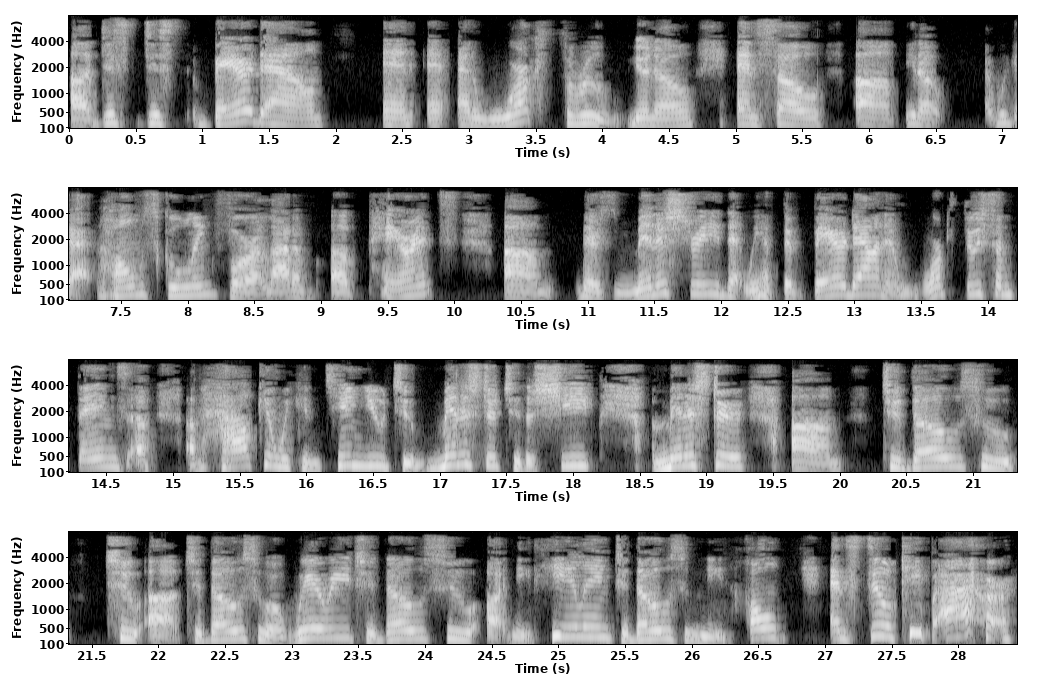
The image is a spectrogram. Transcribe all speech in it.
uh, just, just bear down and, and, and work through, you know, and so, um, you know, we got homeschooling for a lot of, of parents. Um, there's ministry that we have to bear down and work through some things of, of how can we continue to minister to the sheep, minister, um, to those who, to, uh, to those who are weary, to those who uh, need healing, to those who need hope and still keep our,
